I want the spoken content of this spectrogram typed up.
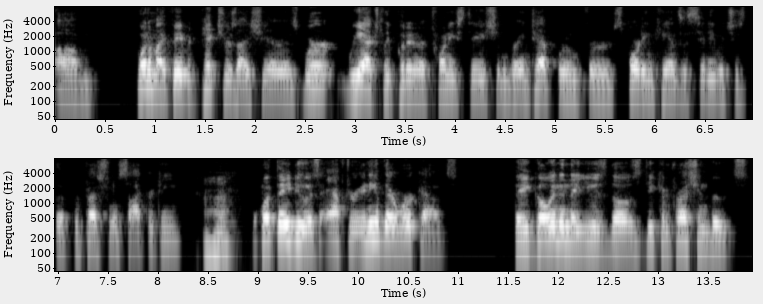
Um, one of my favorite pictures I share is we're we actually put in a 20 station brain tap room for Sporting Kansas City, which is the professional soccer team. Uh-huh. What they do is after any of their workouts, they go in and they use those decompression boots.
